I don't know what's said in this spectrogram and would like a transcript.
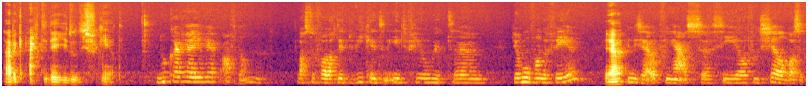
Dan heb ik echt het idee, je doet iets verkeerd. En hoe krijg jij je werk af dan? Ik las toevallig dit weekend een interview met uh, Jeroen van der Veer. Ja. En die zei ook van ja, als uh, CEO van Shell was het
